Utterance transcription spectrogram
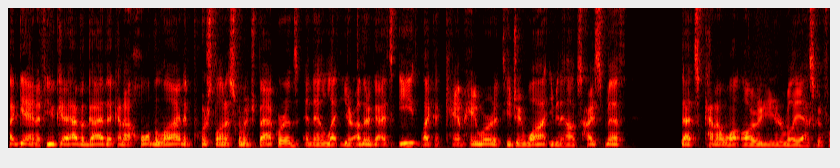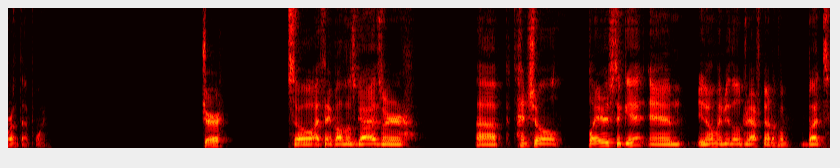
again, if you can have a guy that kind of hold the line and push the line of scrimmage backwards and then let your other guys eat, like a Cam Heyward, a TJ Watt, even Alex Highsmith, that's kind of what all you're really asking for at that point. sure. So I think all those guys are uh, potential players to get, and you know maybe they'll draft none of them. But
